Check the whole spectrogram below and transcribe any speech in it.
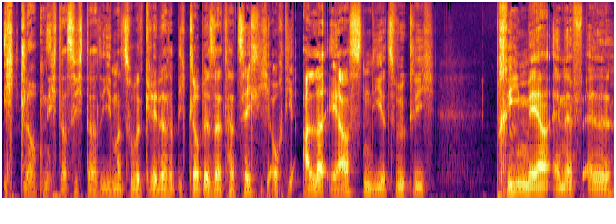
Ich glaube nicht, dass ich da jemals drüber geredet habe. Ich glaube, ihr seid tatsächlich auch die allerersten, die jetzt wirklich primär. NFL,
